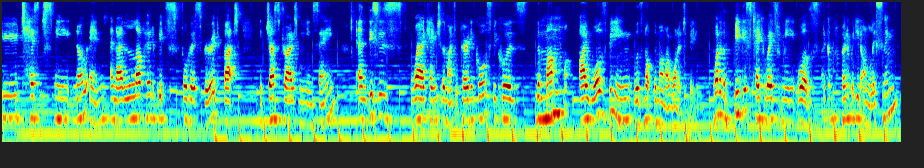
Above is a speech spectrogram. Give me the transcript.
who tests me no end, and I love her to bits for her spirit, but it just drives me insane. And this is why I came to the mindful parenting course because the mum I was being was not the mum I wanted to be one of the biggest takeaways for me was the component we did on listening.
